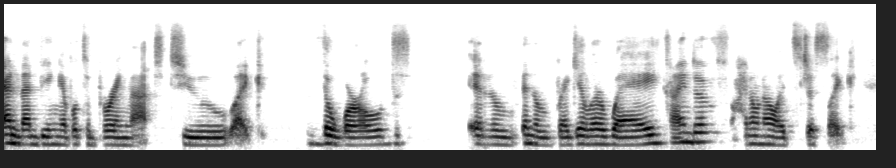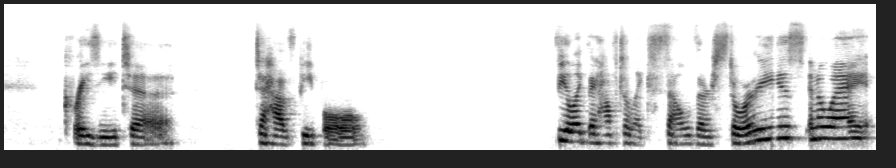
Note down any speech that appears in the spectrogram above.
and then being able to bring that to like the world in a, in a regular way, kind of. I don't know. It's just like crazy to to have people feel like they have to like sell their stories in a way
